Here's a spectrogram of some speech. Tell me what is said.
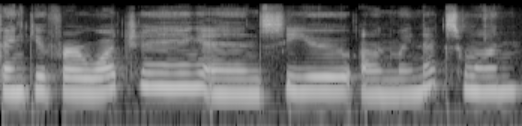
Thank you for watching and see you on my next one.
